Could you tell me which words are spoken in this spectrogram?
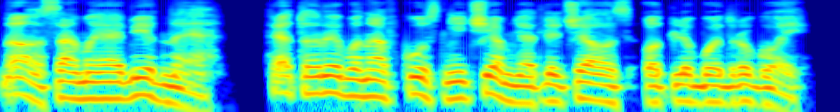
но самое обидное, эта рыба на вкус ничем не отличалась от любой другой.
